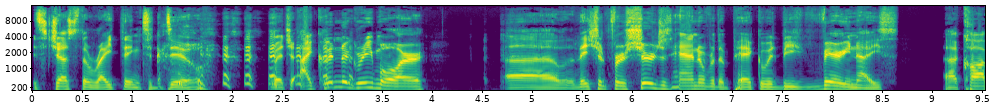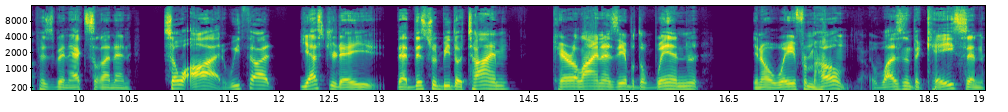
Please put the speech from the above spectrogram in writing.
"It's just the right thing to do," which I couldn't agree more. Uh, they should for sure just hand over the pick. It would be very nice. Uh, Copp has been excellent and so odd. We thought yesterday that this would be the time Carolina is able to win you know, away from home. No. It wasn't the case. And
